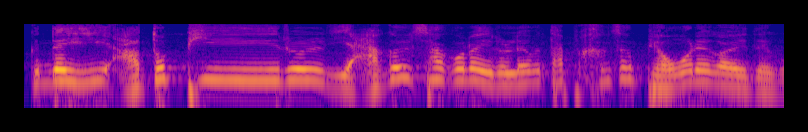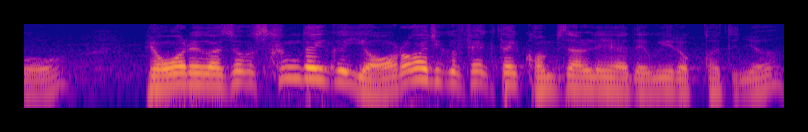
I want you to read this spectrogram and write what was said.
근데 이 아토피를 약을 사거나 이러려면 다 항상 병원에 가야 되고 병원에 가서 상당히 그 여러 가지 그 팩터에 검사를 해야 되고 이렇거든요.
